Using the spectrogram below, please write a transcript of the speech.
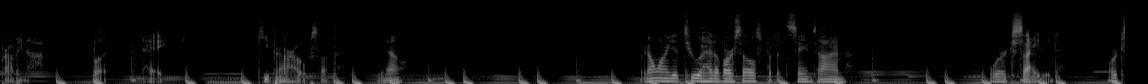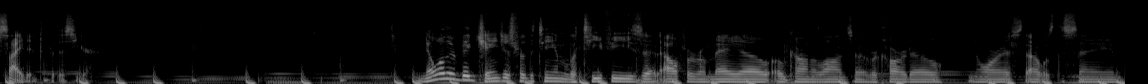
Probably not. But hey, keeping our hopes up, you know? We don't want to get too ahead of ourselves, but at the same time, we're excited. We're excited for this year. No other big changes for the team. Latifi's at Alfa Romeo, Ocon Alonso, Ricciardo, Norris. That was the same.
